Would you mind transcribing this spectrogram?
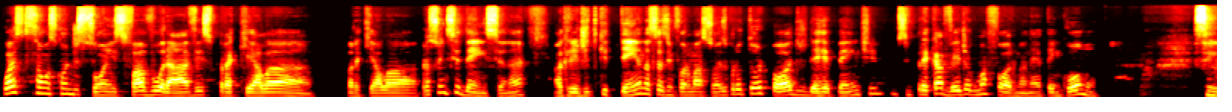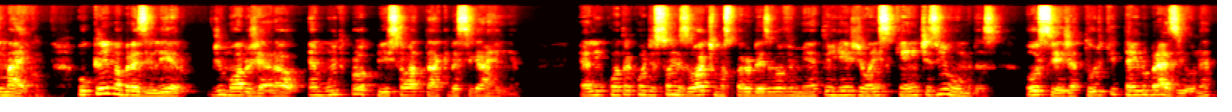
quais são as condições favoráveis para que ela para que ela, para sua incidência, né? Eu acredito que tendo essas informações, o produtor pode, de repente, se precaver de alguma forma, né? Tem como? Sim, Michael. O clima brasileiro, de modo geral, é muito propício ao ataque da cigarrinha. Ela encontra condições ótimas para o desenvolvimento em regiões quentes e úmidas, ou seja, tudo que tem no Brasil, né?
